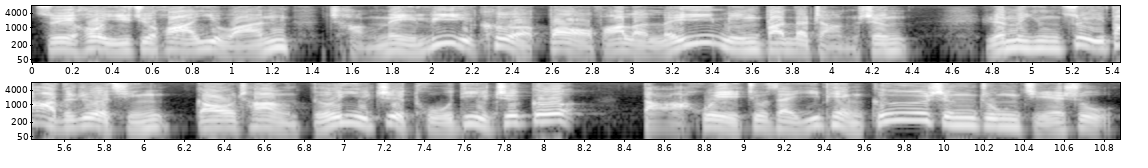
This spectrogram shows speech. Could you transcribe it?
最后一句话一完，场内立刻爆发了雷鸣般的掌声，人们用最大的热情高唱《德意志土地之歌》，大会就在一片歌声中结束。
